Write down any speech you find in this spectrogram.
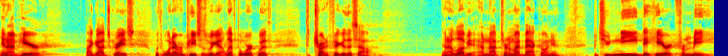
And I'm here, by God's grace, with whatever pieces we got left to work with, to try to figure this out. And I love you. I'm not turning my back on you, but you need to hear it from me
